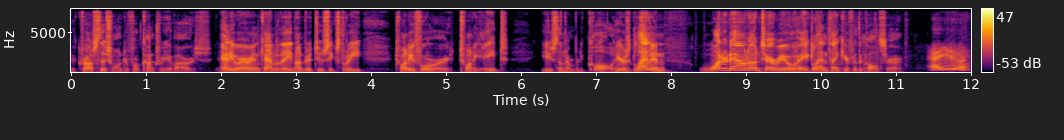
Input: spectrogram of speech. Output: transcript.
across this wonderful country of ours. Anywhere in Canada, 800 263 2428 is the number to call. Here's Glenn in Waterdown, Ontario. Hey, Glenn, thank you for the call, sir. How you doing?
